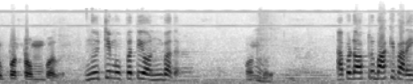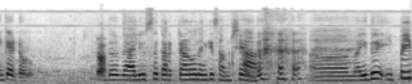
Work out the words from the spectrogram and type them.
മുപ്പത്തി ഒമ്പത് നൂറ്റി മുപ്പത്തി ഒൻപത്. അപ്പൊ ഡോക്ടർ ബാക്കി പറയും കേട്ടോളൂ. അത് വാല്യൂസ് കറക്റ്റ് ആണോ എന്ന് എനിക്ക് സംശയമുണ്ട്. ഇത് ഇപ്പൊ ഈ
